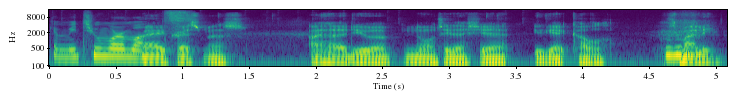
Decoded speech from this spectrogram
Give me two more months. Merry Christmas. I heard you were naughty this year. You get coal. Smiley.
